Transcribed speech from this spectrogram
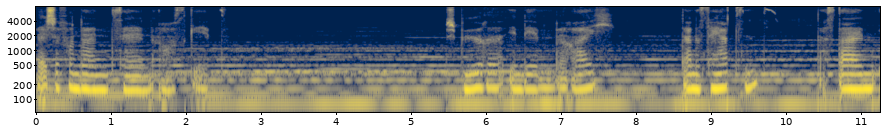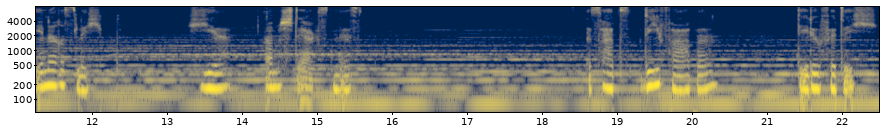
welche von deinen Zellen ausgeht. Spüre in dem Bereich deines Herzens, dass dein inneres Licht hier am stärksten ist. Es hat die Farbe, die du für dich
